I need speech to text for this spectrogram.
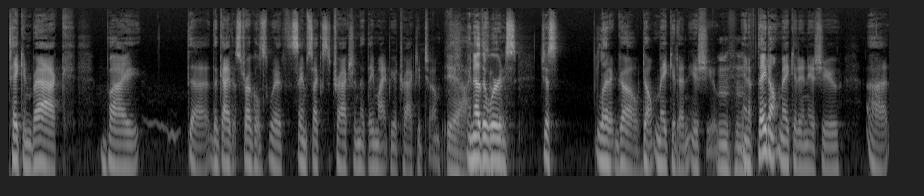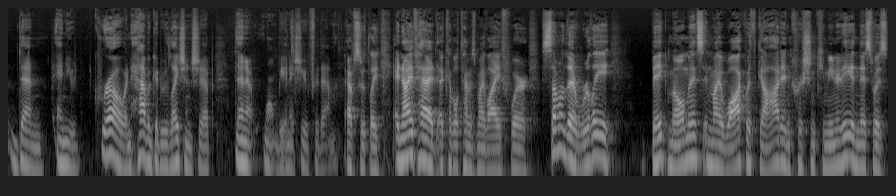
taken back by the the guy that struggles with same sex attraction that they might be attracted to him. Yeah, In other words, just let it go. Don't make it an issue. And if they don't make it an issue, uh, then and you grow and have a good relationship, then it won't be an issue for them. Absolutely. And I've had a couple times in my life where some of the really big moments in my walk with God and Christian community, and this was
